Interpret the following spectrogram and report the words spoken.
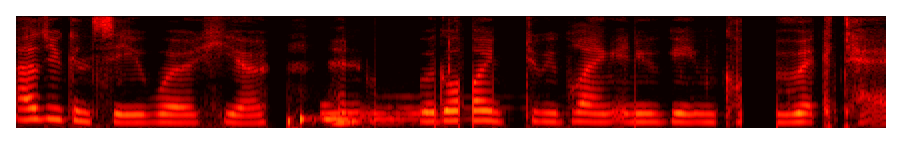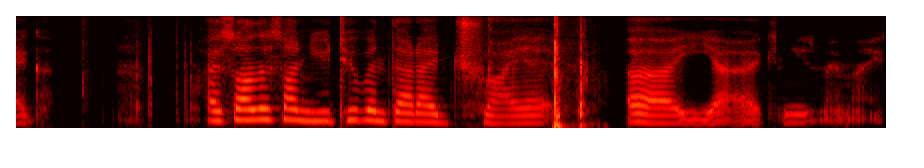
as you can see, we're here, and we're going to be playing a new game called Brick Tag. I saw this on YouTube and thought I'd try it. Uh, yeah, I can use my mic.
